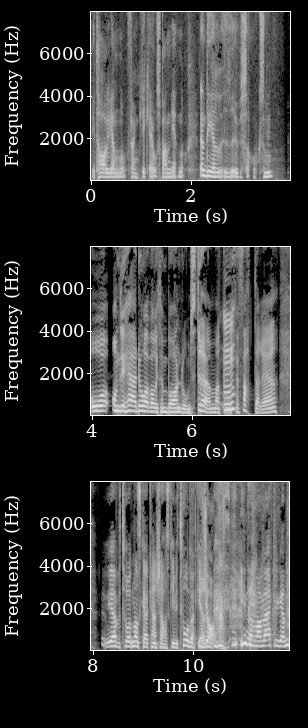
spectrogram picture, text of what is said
Italien och Frankrike och Spanien och en del i USA också. Och om det här då har varit en barndomsdröm att bli Mm. författare. Jag tror att man ska kanske ha skrivit två böcker Ja. innan man verkligen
